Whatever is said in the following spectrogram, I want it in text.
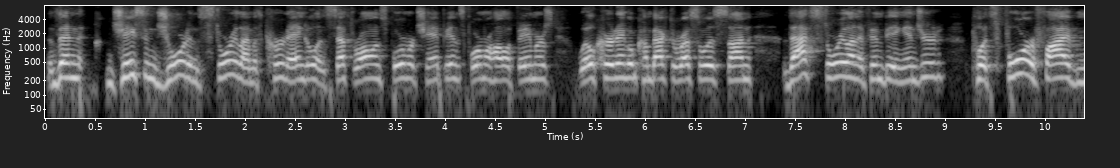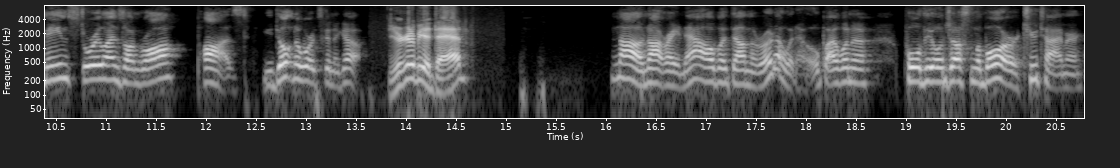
than Jason Jordan's storyline with Kurt Angle and Seth Rollins, former champions, former Hall of Famers. Will Kurt Angle come back to wrestle his son? That storyline of him being injured puts four or five main storylines on Raw paused. You don't know where it's going to go. You're going to be a dad? No, not right now, but down the road, I would hope. I want to pull the old Justin LaBar two timer.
